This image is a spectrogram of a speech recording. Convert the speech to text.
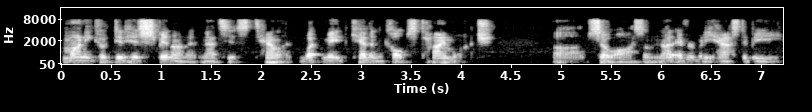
Monte Cook did his spin on it, and that's his talent. What made Kevin Kulp's Time Watch uh, so awesome. Not everybody has to be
